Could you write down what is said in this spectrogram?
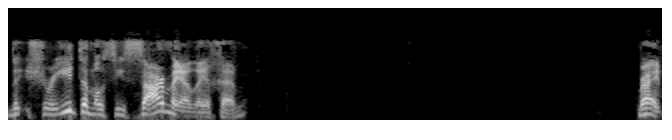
the Shriita Mosi Sarme Alechem. Right.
